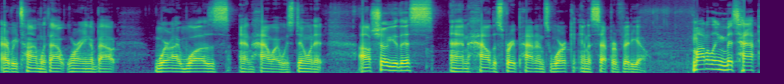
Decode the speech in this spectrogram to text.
every time without worrying about where I was and how I was doing it. I'll show you this and how the spray patterns work in a separate video. Modeling Mishap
